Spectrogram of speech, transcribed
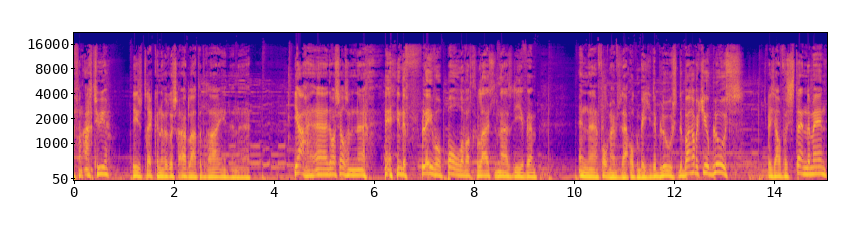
Uh, van 8 uur. Deze track kunnen we rustig uit laten draaien. En, uh, ja, uh, er was zelfs een, in de Polder wat geluisterd naast DFM. En volgens mij hebben ze daar ook een beetje de blues. De barbecue blues. Speciaal voor Standerman.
